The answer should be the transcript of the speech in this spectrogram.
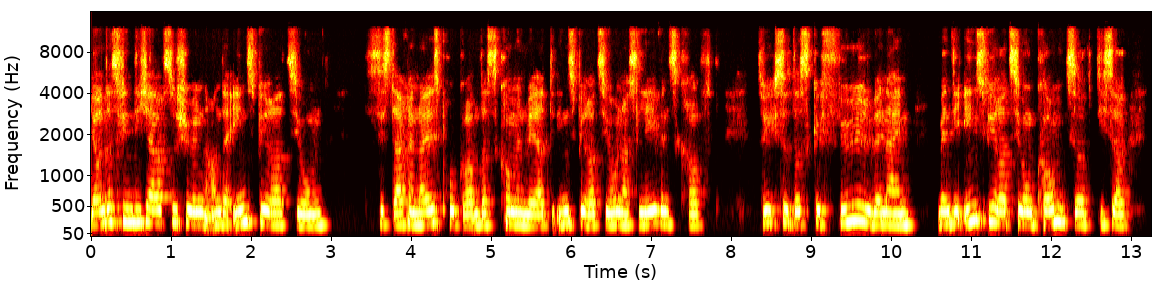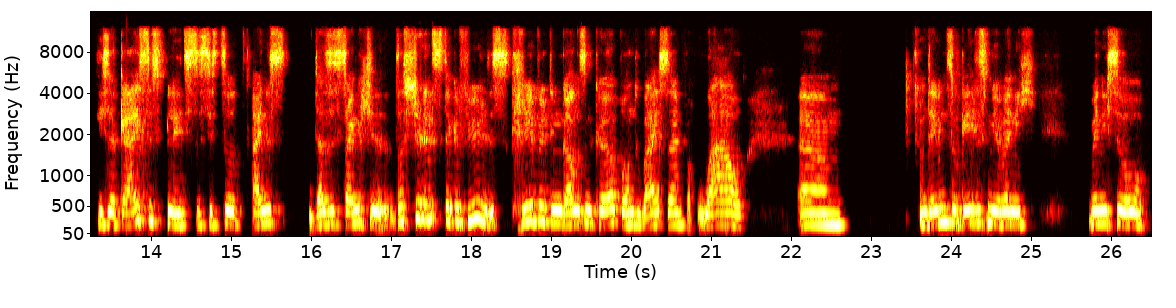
ja, und das finde ich auch so schön an der Inspiration. Das ist auch ein neues Programm, das kommen wird, Inspiration als Lebenskraft. Es ist wirklich so das Gefühl, wenn ein, wenn die Inspiration kommt, so dieser, dieser Geistesblitz, das ist so eines, das ist eigentlich das schönste Gefühl. Es kribbelt im ganzen Körper und du weißt einfach, wow. Ähm, und ebenso geht es mir, wenn ich, wenn ich so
